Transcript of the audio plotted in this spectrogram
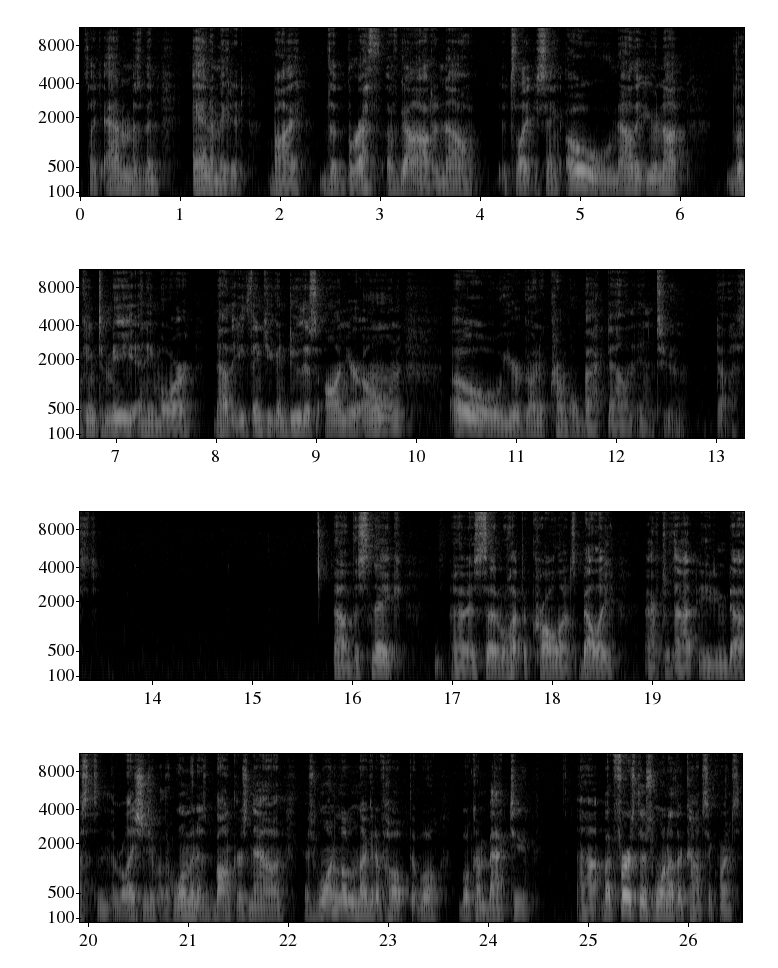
It's like adam has been animated by the breath of god and now it's like he's saying oh now that you're not looking to me anymore now that you think you can do this on your own oh you're going to crumble back down into dust now, the snake uh, is said will have to crawl on its belly after that, eating dust, and the relationship with a woman is bonkers now. And there's one little nugget of hope that we'll, we'll come back to. Uh, but first, there's one other consequence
